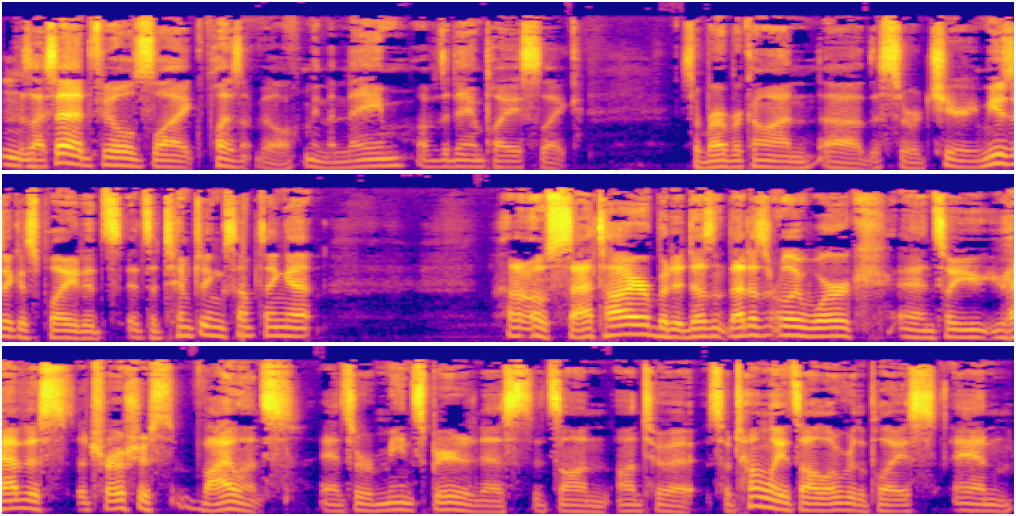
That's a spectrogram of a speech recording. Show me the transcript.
mm. as I said, feels like Pleasantville. I mean, the name of the damn place, like Suburbicon, uh, this sort of cheery music is played. It's it's attempting something at I don't know satire, but it doesn't that doesn't really work. And so you, you have this atrocious violence and sort of mean spiritedness that's on onto it. So tonally, it's all over the place. And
